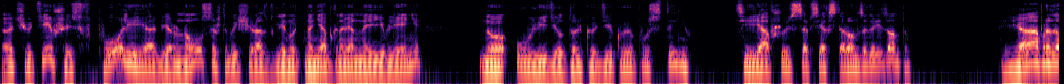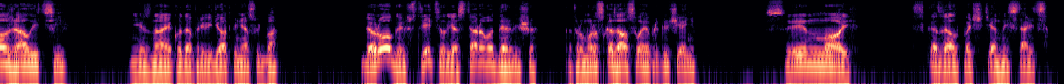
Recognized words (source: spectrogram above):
Очутившись в поле, я обернулся, чтобы еще раз взглянуть на необыкновенное явление, но увидел только дикую пустыню, терявшуюся со всех сторон за горизонтом. Я продолжал идти, не зная, куда приведет меня судьба. Дорогой встретил я старого дервиша, которому рассказал свое приключение. — Сын мой, — сказал почтенный старец, —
